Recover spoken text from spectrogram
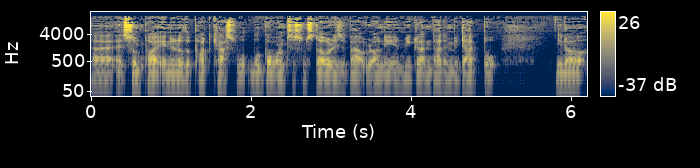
Uh, at some point in another podcast, we'll, we'll go on to some stories about Ronnie and my granddad and my dad. But you know,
